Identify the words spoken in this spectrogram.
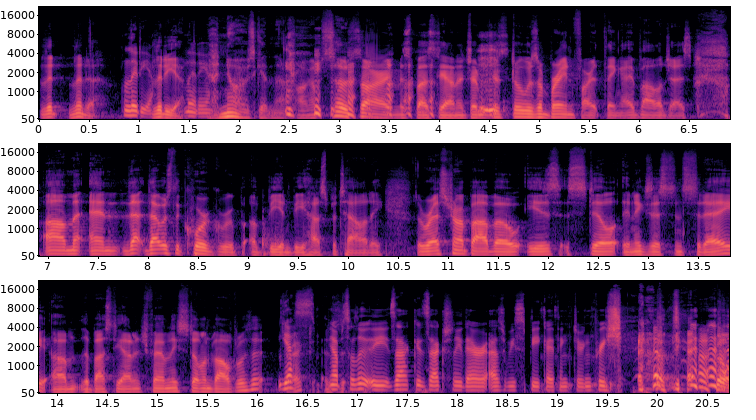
Linda. Lydia. Lydia. Lydia. I knew I was getting that wrong. I'm so sorry, Miss Bastianich. I'm just it was a brain fart thing. I apologize. Um, and that that was the core group of B and B Hospitality. The restaurant Babbo is still in existence today. Um, the Bastianich family is still involved with it. Yes, correct? Is absolutely. Zach is actually there as we speak, I think, doing pre show. okay, cool.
